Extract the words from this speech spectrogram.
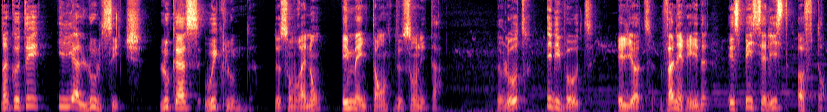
D'un côté, il y a Lulcich, Lucas Wiklund, de son vrai nom, et main tank de son état. De l'autre, Eddie Vogt, Elliot Vanerid et spécialiste off-tank.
